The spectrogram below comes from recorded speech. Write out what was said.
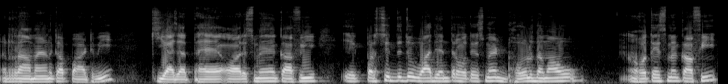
रामायण का पाठ भी किया जाता है और इसमें काफ़ी एक प्रसिद्ध जो वाद्य यंत्र होते हैं इसमें ढोल दमाऊ होते हैं इसमें काफ़ी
